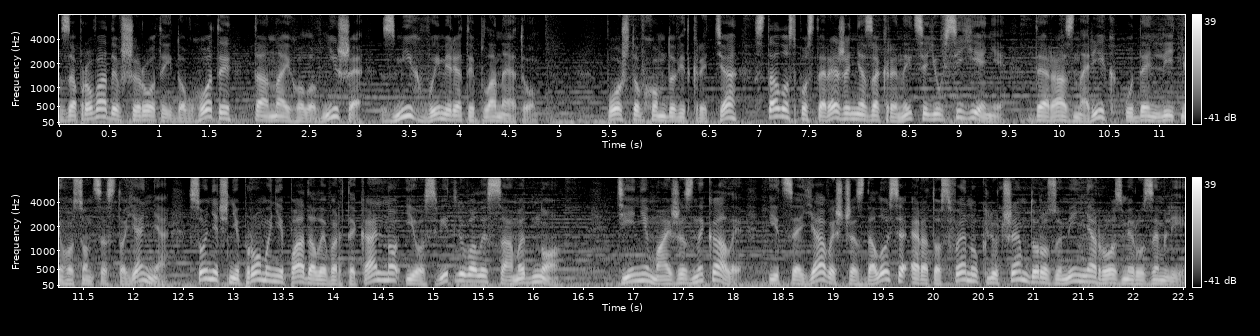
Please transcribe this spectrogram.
запровадив широти й довготи та, найголовніше, зміг виміряти планету. Поштовхом до відкриття стало спостереження за криницею в Сієні, де раз на рік, у день літнього сонцестояння, сонячні промені падали вертикально і освітлювали саме дно. Тіні майже зникали, і це явище здалося Ератосфену ключем до розуміння розміру Землі.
